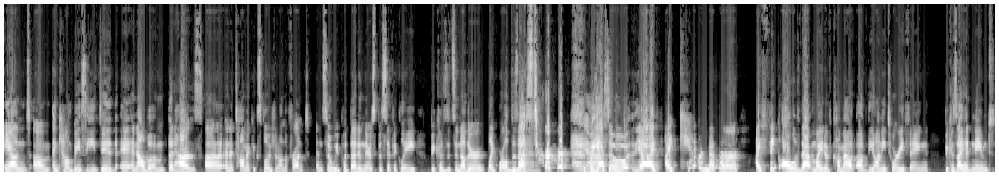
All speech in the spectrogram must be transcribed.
And um, and Count Basie did a, an album that has uh, an atomic explosion on the front, and so we put that in there specifically because it's another like world disaster. Yeah. yeah. but yeah, so yeah, I I can't remember. I think all of that might have come out of the Ani Tori thing because I had named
